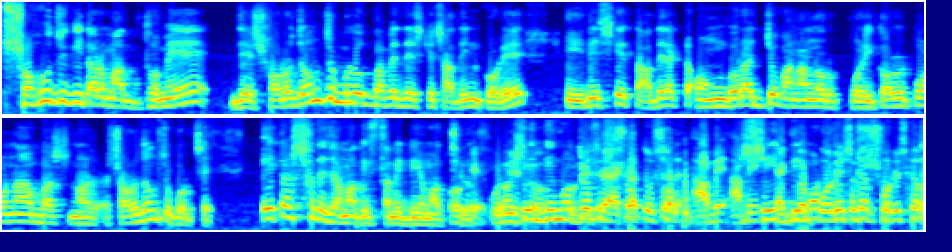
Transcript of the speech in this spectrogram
সহযোগিতার মাধ্যমে যে ষড়যন্ত্রমূলক ভাবে দেশকে স্বাধীন করে এই দেশকে তাদের একটা অঙ্গরাজ্য বানানোর পরিকল্পনা বা ষড়যন্ত্র করছে এটার সাথে জামাত ইসলামের দ্বিমত ছিল সেই সালে আমি পরিষ্কার পরিষ্কার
